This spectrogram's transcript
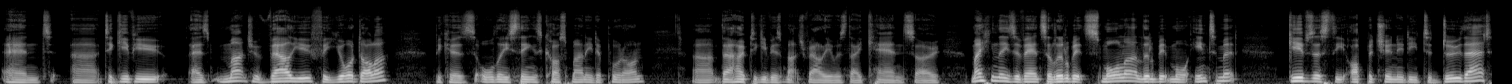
and uh, to give you as much value for your dollar because all these things cost money to put on. Uh, they hope to give you as much value as they can. So, making these events a little bit smaller, a little bit more intimate, gives us the opportunity to do that.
